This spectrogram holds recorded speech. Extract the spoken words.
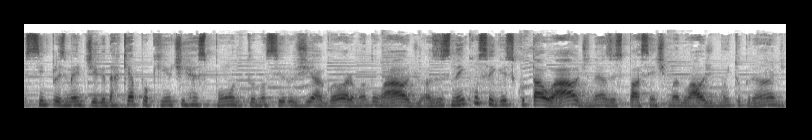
simplesmente diga, daqui a pouquinho eu te respondo, estou na cirurgia agora, manda um áudio. Às vezes nem conseguiu escutar o áudio, né? Às vezes o paciente manda um áudio muito grande,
